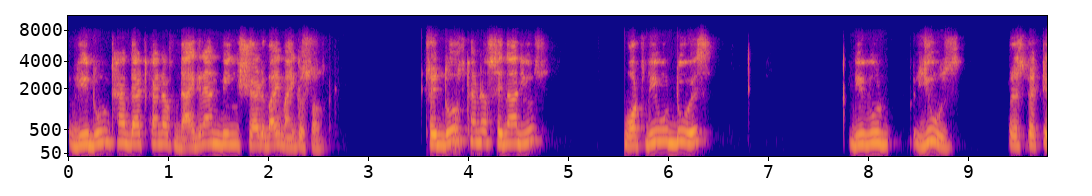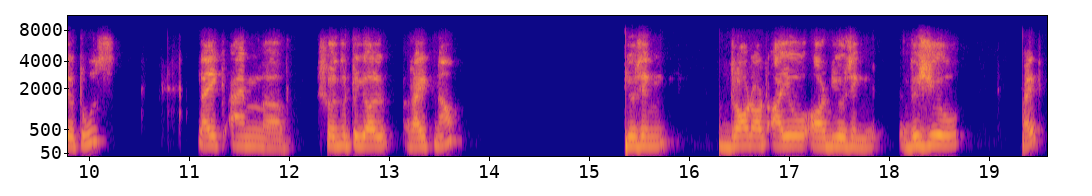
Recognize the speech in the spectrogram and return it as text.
we don't have that kind of diagram being shared by Microsoft. So in those kind of scenarios, what we would do is we would use respective tools like I'm uh, showing it to you all right now using draw.io or using Visio, right?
